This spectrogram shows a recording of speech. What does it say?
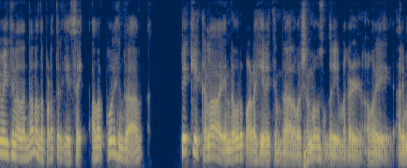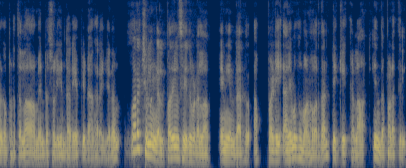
வைத்தியநாதன் தான் அந்த படத்திற்கு இசை. அவர் கூறுகின்றார் டி கே கலா என்ற ஒரு பாடகி இருக்கின்றார். அவர் சண்முக சுந்தரி மகள். அவரை அறிமுகப்படுத்தலாம் என்று சொல்கின்றார் ஏ பி நாகராஜனன் வர சொல்லுங்கள் பதிவு செய்து விடலாம் என்கின்றார்கள். அப்படி அறிமுகமானவர் தான் டி கே கலா. இந்த படத்தில்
